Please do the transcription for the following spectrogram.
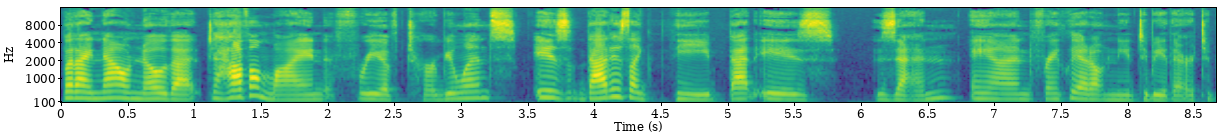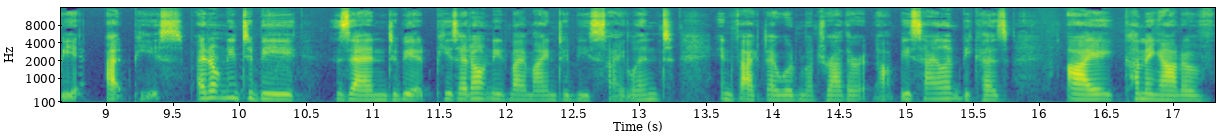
But I now know that to have a mind free of turbulence is, that is like the, that is zen. And frankly, I don't need to be there to be at peace. I don't need to be zen to be at peace. I don't need my mind to be silent. In fact, I would much rather it not be silent because I, coming out of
